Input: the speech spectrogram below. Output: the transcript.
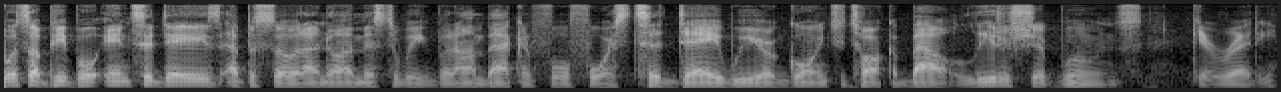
what's up, people? In today's episode, I know I missed a week, but I'm back in full force. Today, we are going to talk about leadership wounds. Get ready.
